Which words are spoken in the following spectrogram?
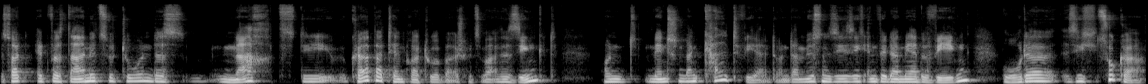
Es hat etwas damit zu tun, dass nachts die Körpertemperatur beispielsweise sinkt und Menschen dann kalt wird. Und da müssen sie sich entweder mehr bewegen oder sich Zucker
